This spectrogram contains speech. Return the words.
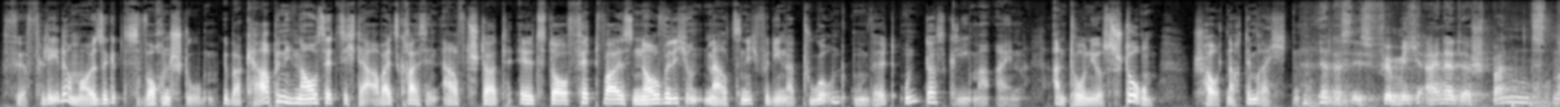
Für Fledermäuse gibt es Wochenstuben. Über Kerpen hinaus setzt sich der Arbeitskreis in Erftstadt, Elsdorf, Fettweiß, Norwedig und Merzenich für die Natur und Umwelt und das Klima ein. Antonius Sturm schaut nach dem Rechten. Ja, das ist für mich einer der spannendsten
